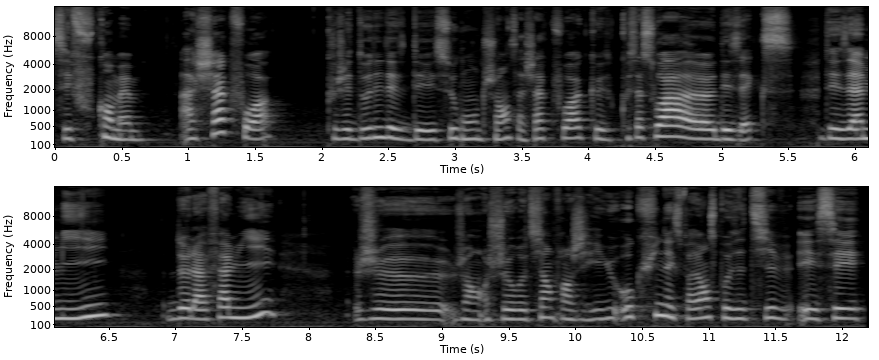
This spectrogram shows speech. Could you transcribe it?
c'est fou quand même. À chaque fois que j'ai donné des, des, secondes chances, à chaque fois que, que ce soit euh, des ex, des amis, de la famille, je, je retiens, enfin, j'ai eu aucune expérience positive. Et c'est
